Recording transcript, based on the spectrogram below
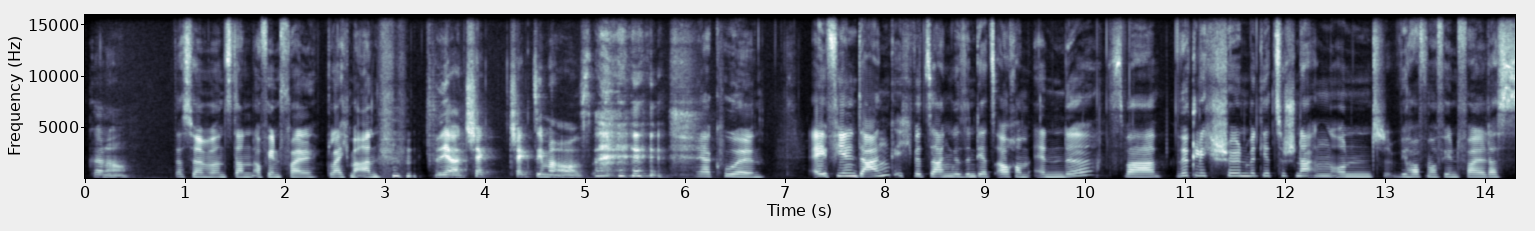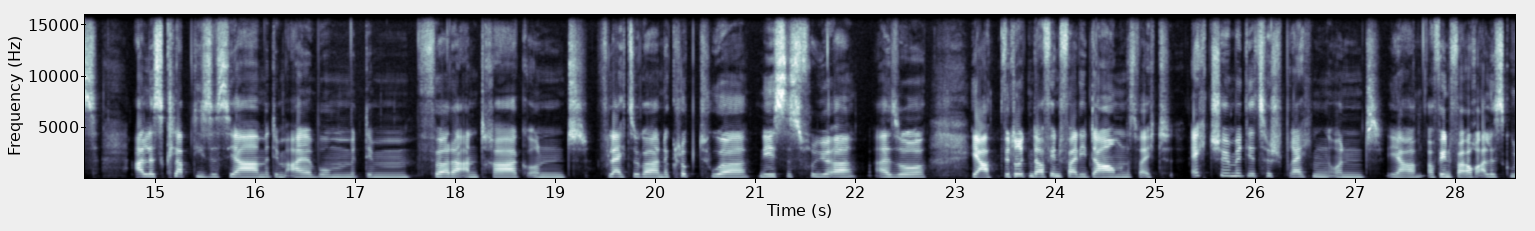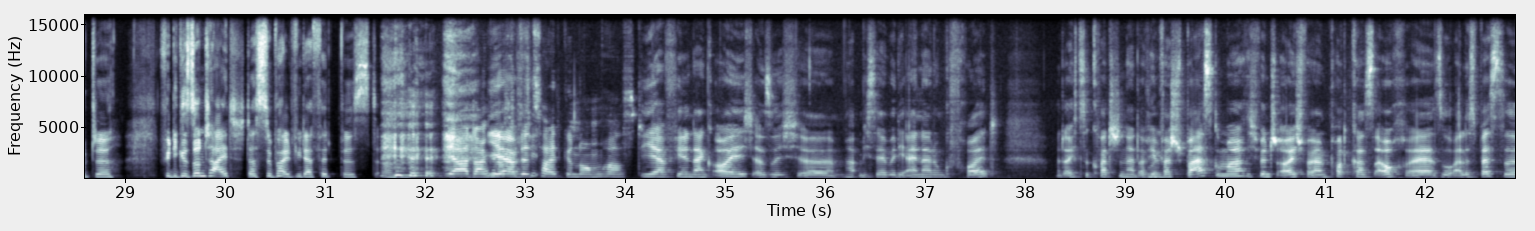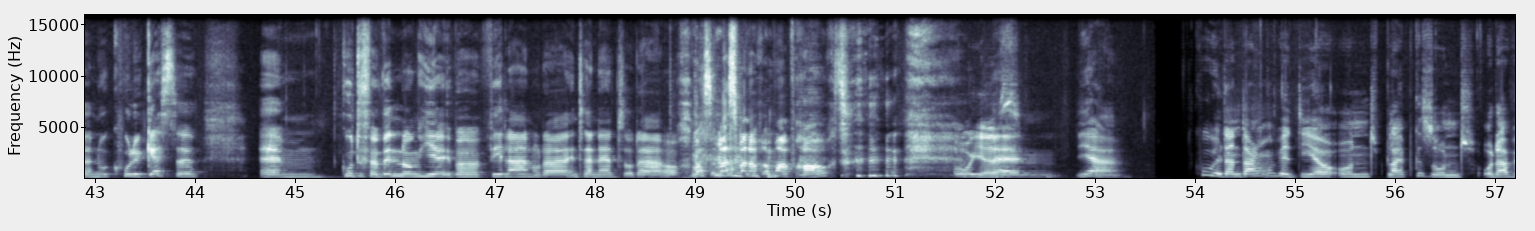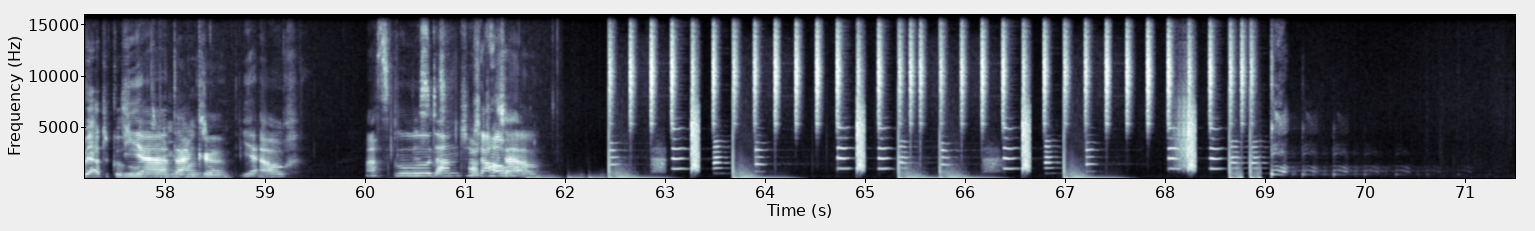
Genau. Das hören wir uns dann auf jeden Fall gleich mal an. ja, check, check sie mal aus. ja, cool. Ey, vielen Dank. Ich würde sagen, wir sind jetzt auch am Ende. Es war wirklich schön, mit dir zu schnacken und wir hoffen auf jeden Fall, dass alles klappt dieses Jahr mit dem Album, mit dem Förderantrag und vielleicht sogar eine Clubtour nächstes Frühjahr. Also ja, wir drücken da auf jeden Fall die Daumen. Es war echt, echt schön mit dir zu sprechen und ja, auf jeden Fall auch alles Gute für die Gesundheit, dass du bald wieder fit bist. ja, danke, ja, dass du dir Zeit genommen hast. Ja, vielen Dank euch. Also ich äh, habe mich sehr über die Einladung gefreut mit euch zu quatschen. Hat auf jeden Fall Spaß gemacht. Ich wünsche euch für euren Podcast auch äh, so alles Beste, nur coole Gäste ähm, gute Verbindung hier über WLAN oder Internet oder auch was, was man auch immer braucht. oh yes. Ähm, ja. Cool, dann danken wir dir und bleib gesund oder werd gesund. Ja, danke. So. Ihr auch. Macht's gut. Bis dann. Ciao. ciao. ciao.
